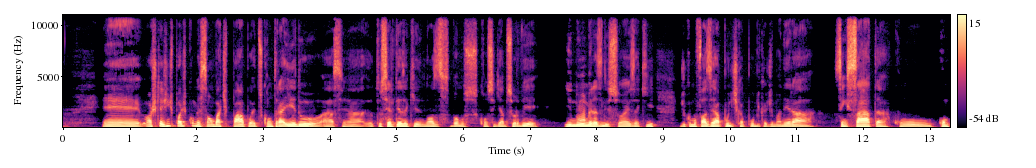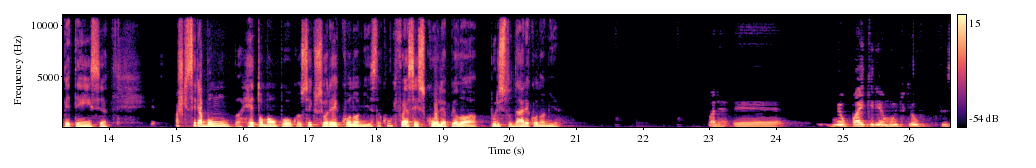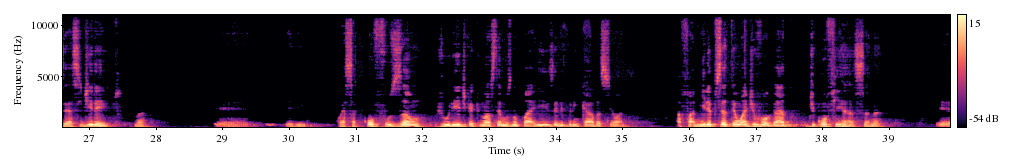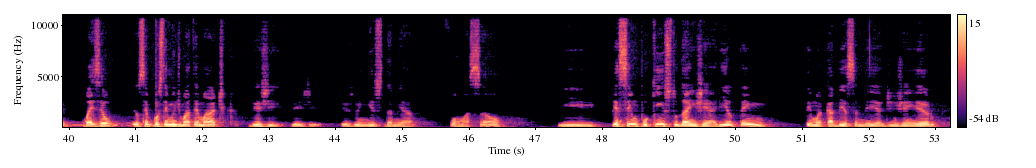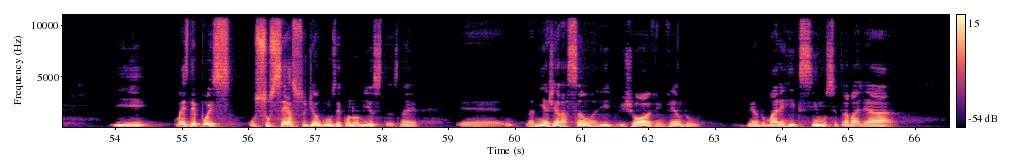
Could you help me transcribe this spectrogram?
É, acho que a gente pode começar um bate-papo, é descontraído. Assim, eu tenho certeza que nós vamos conseguir absorver inúmeras lições aqui de como fazer a política pública de maneira sensata, com competência. Acho que seria bom retomar um pouco. Eu sei que o senhor é economista. Como foi essa escolha pela, por estudar economia? Olha, é, meu pai queria muito que eu fizesse direito. Né? É, ele, com essa confusão jurídica que nós temos no país, ele brincava assim, olha, a família precisa ter um advogado de confiança. Né? É, mas eu, eu sempre gostei muito de matemática, desde, desde desde o início da minha formação e pensei um pouquinho em estudar engenharia. Eu tenho, tenho uma cabeça meia de engenheiro, e, mas depois o sucesso de alguns economistas, né, é, na minha geração ali, jovem, vendo, vendo Mário Henrique Simons se trabalhar,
